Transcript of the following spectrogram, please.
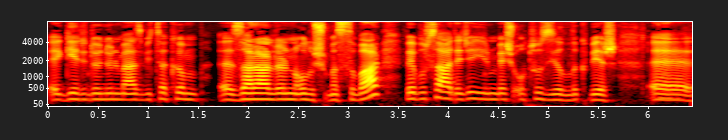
e, geri dönülmez bir takım e, zararların oluşması var ve bu sadece 25-30 yıllık bir e,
